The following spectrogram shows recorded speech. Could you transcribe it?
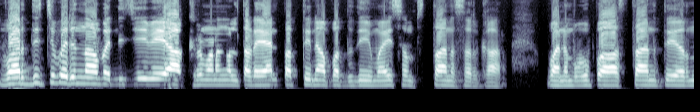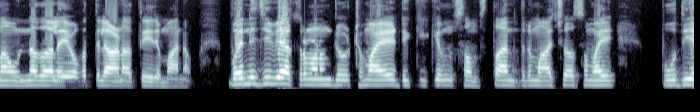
വർദ്ധിച്ചു വരുന്ന വന്യജീവി ആക്രമണങ്ങൾ തടയാൻ പത്തിന പദ്ധതിയുമായി സംസ്ഥാന സർക്കാർ. വനംവകുപ്പ് ആസ്ഥാനത്ത് ചേർന്ന ഉന്നതതല യോഗത്തിലാണ് തീരുമാനം. വന്യജീവി ആക്രമണം രൂക്ഷമായ ഇടുക്കിക്കും സംസ്ഥാനത്തിനും ആശ്വാസമായി പുതിയ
